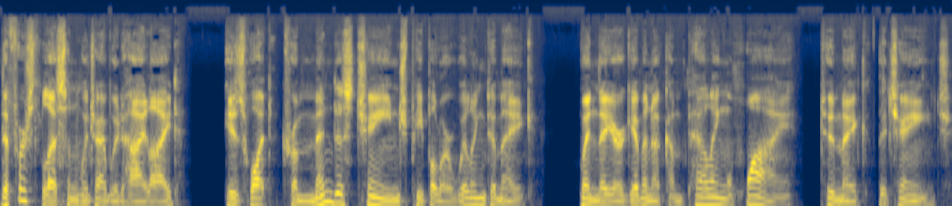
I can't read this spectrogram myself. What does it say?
The first lesson which I would highlight is what tremendous change people are willing to make when they are given a compelling why to make the change.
